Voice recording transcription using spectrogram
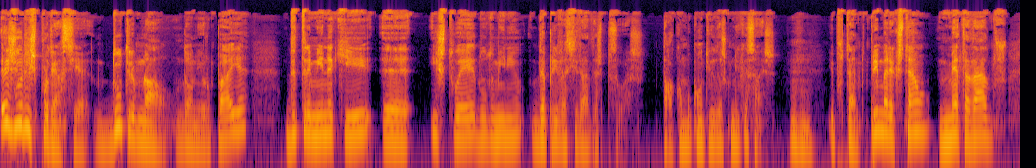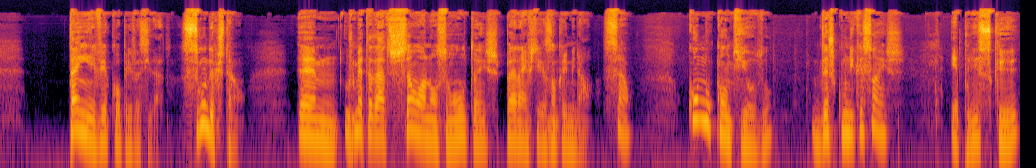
a jurisprudência do Tribunal da União Europeia determina que uh, isto é do domínio da privacidade das pessoas tal como o conteúdo das comunicações. Uhum. E, portanto, primeira questão, metadados têm a ver com a privacidade. Segunda questão, um, os metadados são ou não são úteis para a investigação criminal? São. Como o conteúdo das comunicações. É por isso que,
